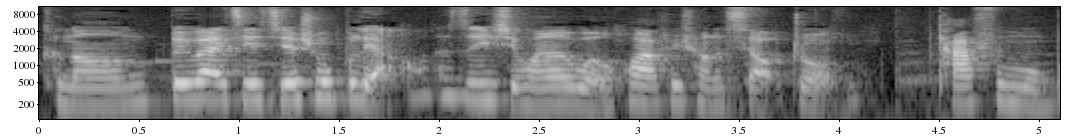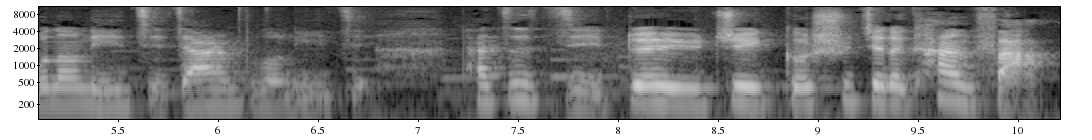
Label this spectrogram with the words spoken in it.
可能被外界接受不了。他自己喜欢的文化非常的小众，他父母不能理解，家人不能理解。他自己对于这个世界的看法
